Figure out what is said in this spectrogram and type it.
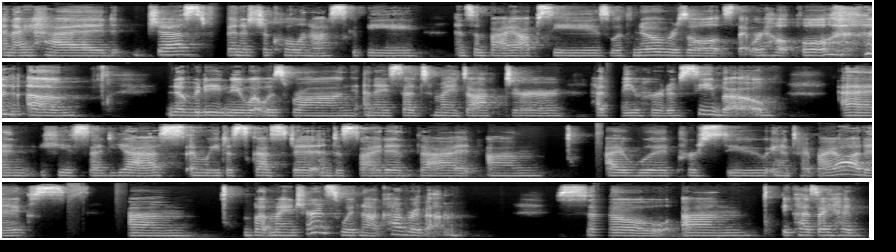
and I had just finished a colonoscopy and some biopsies with no results that were helpful. um, nobody knew what was wrong. And I said to my doctor, Have you heard of SIBO? And he said yes. And we discussed it and decided that um, I would pursue antibiotics, um, but my insurance would not cover them. So, um, because I had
